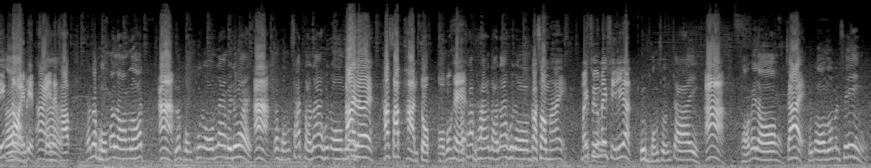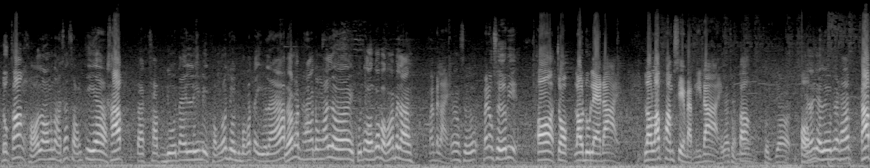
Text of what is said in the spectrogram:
นิดหน่อยเก็บให้นะครับแล้วถ้าผมมาลองรถอะแล้วผมคุณโอมนั่งไปด้วยอะแล้วผมซัดต่อหน้าคุณโอม ได้เลย ถ้าซัดผ่านจบผมโอเคแล้วถ้าพังต่อหน้าคุณโอม ก็ซ่อมให้ ไม่ซื้อไม่ซีเรียส คือผมสนใจ อะ ขอไปลอง ใช่ คุณโอมรถมันซิ่ง ถูกต้อง ขอลองหน่อยสักสองเกียร์ ครับ แต่ขับอยู่ในลิมิตของรถยนต์ปกติอยู่แล้ว แล้วมันพังตรงนั้นเลย คุณโอมก็บอกว่าไม่เป็นไร ไม่เป็นไร ไม่ต้องซื้อ ไม่ต้องซื้อพี่ พอจบเราดูแลได้ เรารับความเสี่ยงแบบนี้ได้ ถูกต้อง สุดยอดผมแล้วอย่าลืมนะครับ ครับ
